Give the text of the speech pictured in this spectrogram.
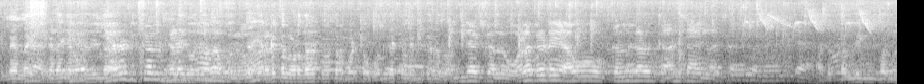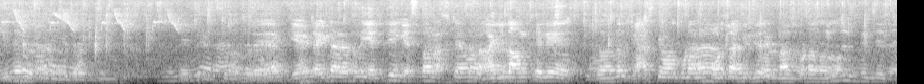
ಇಲ್ಲ ಇಲ್ಲ ಈ ಕಡೆಗೆ ಬರೋದಿಲ್ಲ. ಎರಡು ಕಲ್ಲು ಬಟ್ ಒಂದೇ ಕಲ್ಲು ಒಂದೇ ಕಲ್ಲು ಒಳಗಡೆ ಯಾವ ಕಲ್ಲುಗಳು ಕಾಣ್ತಾ ಇಲ್ಲ. ಸರ್ ಅದು ಕಲ್ಲು ಹಿಂಗೆ ಬಂದಿದೆ ಗೇಟ್ ಟೈಟ್ ಆಗತ್ತಲ್ಲ ಎತ್ತಿ ಹಿಂಗೆ ಎಸ್ತಾನ ಅಷ್ಟೇ. ಆಗಿಲ್ಲ ಅವ್ನ ಕೈಲಿ ಇದು ಅಂದ್ರೆ ಗ್ಲಾಸ್ಗೆ ಹೊಡ್ಕೊಡೋದು ಕೊಡ್ತಾ ಬಿದ್ದಿರೋ ಗ್ಲಾಸ್ ಕೊಡೋದು. ಬಿದ್ದಿದೆ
